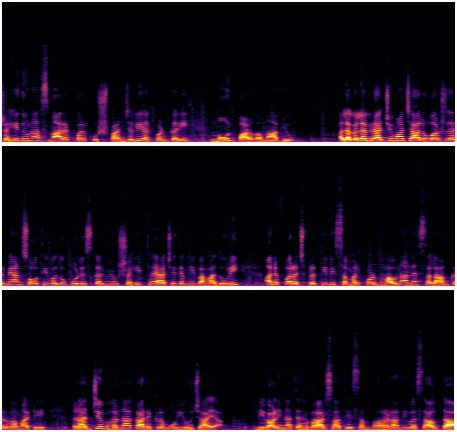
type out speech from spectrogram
શહીદોના સ્મારક પર પુષ્પાંજલિ અર્પણ કરી મૌન પાળવામાં આવ્યું. અલગ અલગ રાજ્યોમાં ચાલુ વર્ષ દરમિયાન સૌથી વધુ પોલીસકર્મીઓ શહીદ થયા છે તેમની બહાદુરી અને ફરજ પ્રત્યેની સમર્પણ ભાવનાને સલામ કરવા માટે રાજ્યભરના કાર્યક્રમો યોજાયા. દિવાળીના તહેવાર સાથે સંભારણા દિવસ આવતા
